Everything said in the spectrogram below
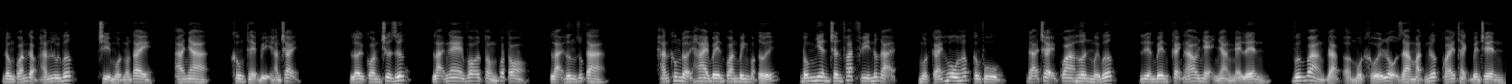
Đồng quán gặp hắn lui bước, chỉ một ngón tay, a nha, không thể bị hắn chạy. Lời còn chưa dứt, lại nghe võ tòng quát to, lại hưng giúp ta hắn không đợi hai bên quan binh vào tới bỗng nhiên chân phát phi nước đại một cái hô hấp công phu đã chạy qua hơn mười bước liền bên cạnh ao nhẹ nhàng nhảy lên vững vàng đạp ở một khối lộ ra mặt nước quái thạch bên trên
